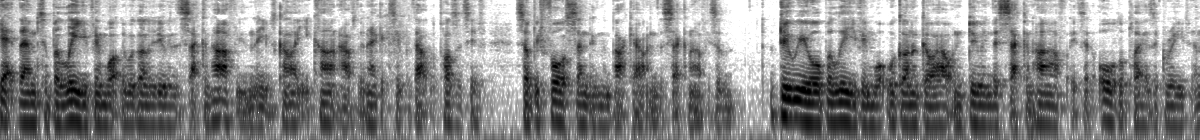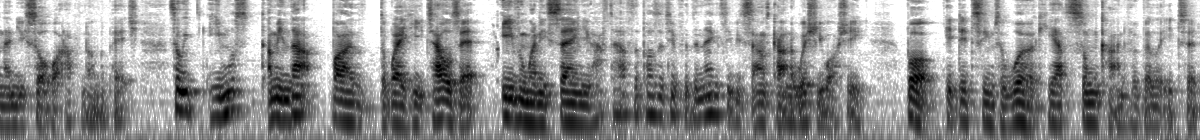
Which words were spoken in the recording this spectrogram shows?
get them to believe in what they were going to do in the second half. And he was kind of like, you can't have the negative without the positive. So before sending them back out in the second half, he said, do we all believe in what we're going to go out and do in the second half? He said all the players agreed, and then you saw what happened on the pitch. So he, he must, I mean, that by the way he tells it, even when he's saying you have to have the positive with the negative, it sounds kind of wishy washy. But it did seem to work. He had some kind of ability to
